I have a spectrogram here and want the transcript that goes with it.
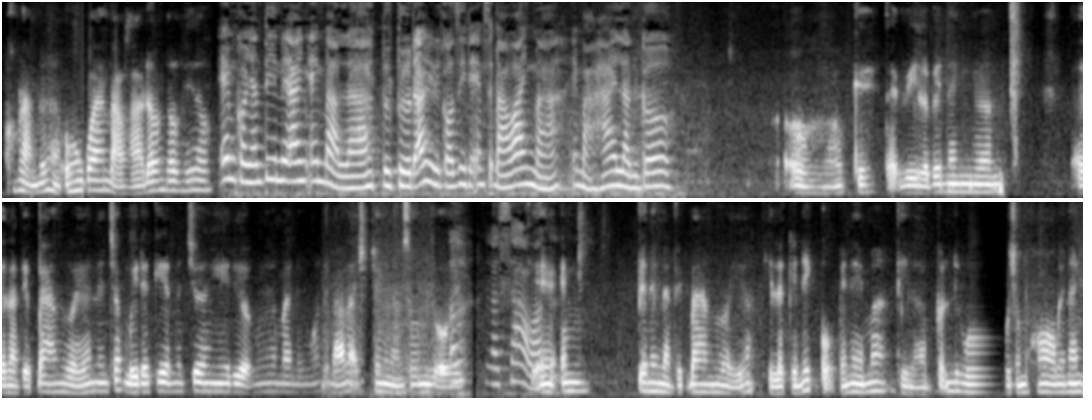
Không làm nữa hả? Ô, hôm qua em bảo là đâu đâu thế đâu? Em có nhắn tin với anh. Anh bảo là từ từ đã thì có gì thì em sẽ báo anh mà. Em bảo hai lần cơ. Ờ ok. Tại vì là bên anh ờ, làm việc ba người nên chắc mấy đứa kia nó chưa nghe được. Nên mà nếu muốn báo lại cho anh làm xong rồi. Ơ là sao ạ? thì em, em bên anh làm việc ba người á thì là cái nick của bên em á thì là vẫn lưu trong kho bên anh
